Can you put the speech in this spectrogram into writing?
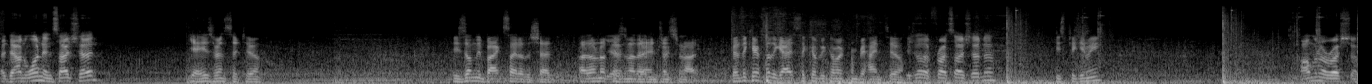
I down one inside shed. Yeah, he's rinsed it too. He's on the back side of the shed. I don't know if Yeah, there's another yeah, entrance or not. We have to care for the guys that could be coming from behind too. He's on the front side shed now. He's picking me. I'm gonna rush him.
